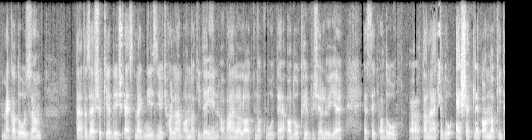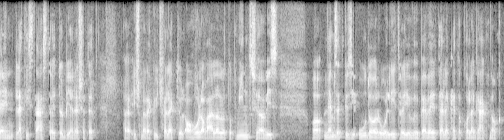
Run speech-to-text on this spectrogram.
megadózzam, tehát az első kérdés ezt megnézni, hogy hallám annak idején a vállalatnak volt-e adóképviselője, ezt egy adó tanácsadó esetleg annak idején letisztázta, egy több ilyen esetet ismerek ügyfelektől, ahol a vállalatok mind service a nemzetközi oldalról létrejövő bevételeket a kollégáknak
